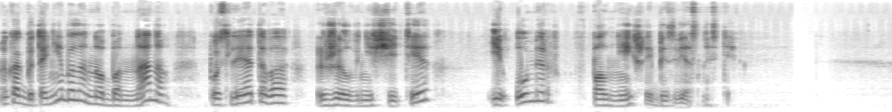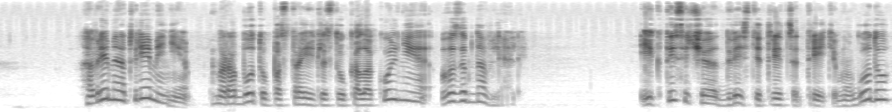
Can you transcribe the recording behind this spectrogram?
Но как бы то ни было, но Боннано после этого жил в нищете и умер в полнейшей безвестности. А время от времени работу по строительству колокольни возобновляли и к 1233 году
